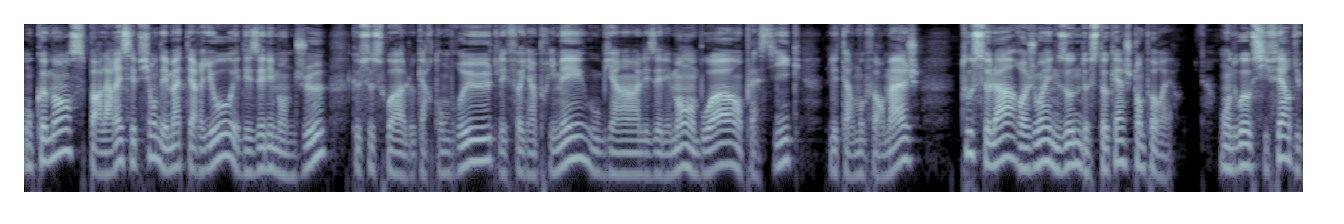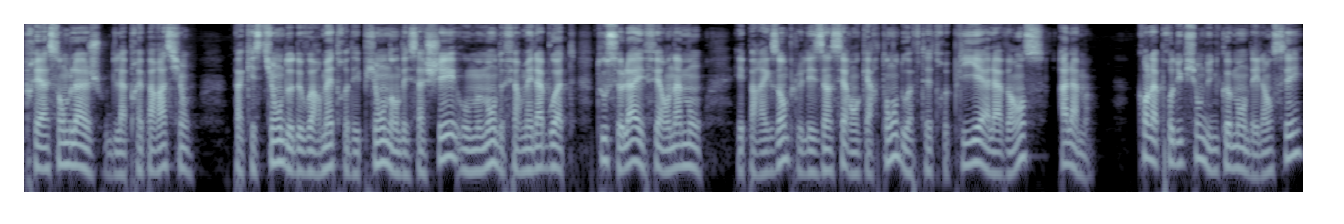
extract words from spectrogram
On commence par la réception des matériaux et des éléments de jeu, que ce soit le carton brut, les feuilles imprimées, ou bien les éléments en bois, en plastique, les thermoformages. Tout cela rejoint une zone de stockage temporaire. On doit aussi faire du préassemblage ou de la préparation. Pas question de devoir mettre des pions dans des sachets au moment de fermer la boîte. Tout cela est fait en amont, et par exemple les inserts en carton doivent être pliés à l'avance, à la main. Quand la production d'une commande est lancée,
